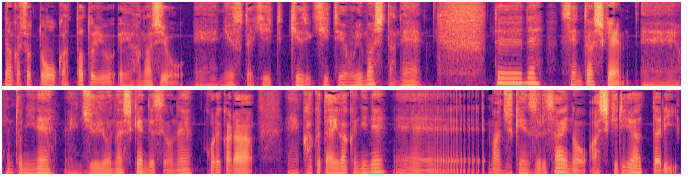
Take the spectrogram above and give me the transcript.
なんかちょっと多かったという、えー話を、えーニュースで聞いて、聞いておりましたね。でね、センター試験、えー本当にね、重要な試験ですよね。これから、え各大学にね、えまあ、受験する際の足切りであったり、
